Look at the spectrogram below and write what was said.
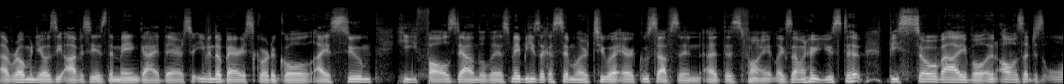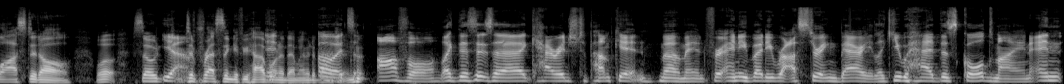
Uh, Roman Josi obviously is the main guy there. So even though Barrie scored a goal, I assume he falls down the list. Maybe he's like a similar to uh, Erik Gustafsson at this point, like someone who used to be so valuable and all of a sudden just lost it all. Well, so Yeah. depressing if you have one of them. I would oh, it's awful. Like this is a carriage to pumpkin moment for anybody rostering Barrie. Like you had this gold mine, and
